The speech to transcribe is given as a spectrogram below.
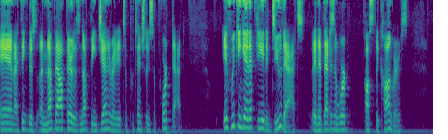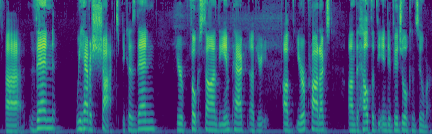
And I think there's enough out there, there's enough being generated to potentially support that. If we can get FDA to do that, and if that doesn't work, possibly Congress, uh, then we have a shot because then you're focused on the impact of your of your products on the health of the individual consumer.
